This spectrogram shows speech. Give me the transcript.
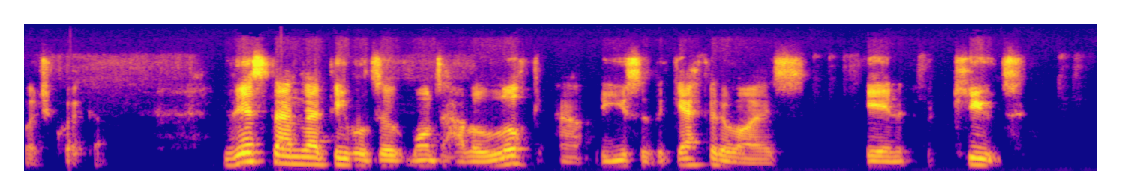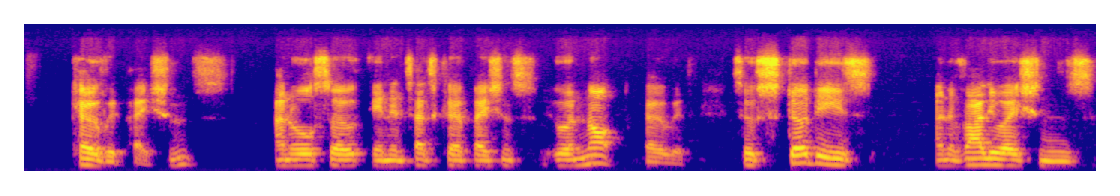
much quicker. This then led people to want to have a look at the use of the Geko device in acute COVID patients and also in intensive care patients who are not COVID. So studies and evaluations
